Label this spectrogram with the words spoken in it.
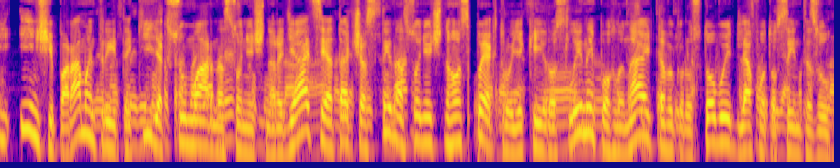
і інші параметри, такі як сумарна сонячна радіація та частина сонячного спектру, який рослини поглинають та використовують для фотосинтезу.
